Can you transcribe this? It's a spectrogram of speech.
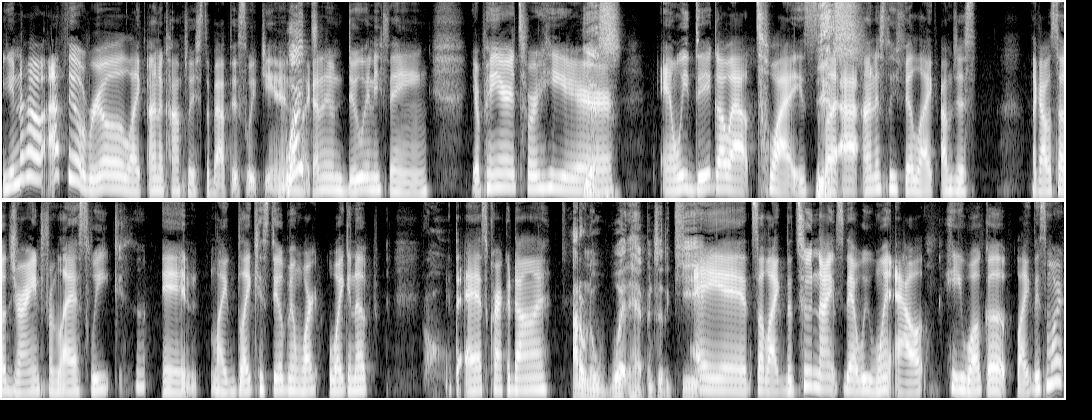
you know, I feel real like unaccomplished about this weekend. What? Like I didn't do anything. Your parents were here. Yes. And we did go out twice, Yes. but I honestly feel like I'm just like I was so drained from last week, and like Blake has still been work waking up at the ass crack of dawn, I don't know what happened to the kid. and so like the two nights that we went out, he woke up like this morning,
